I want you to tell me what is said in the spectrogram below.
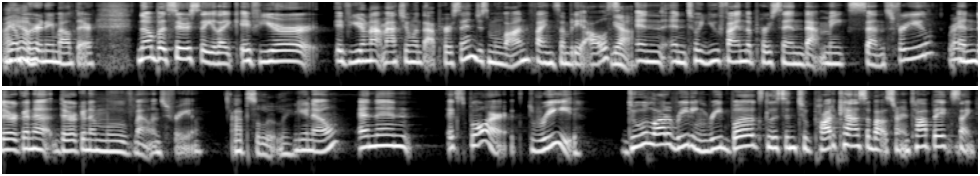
I put her name out there. No, but seriously, like if you're if you're not matching with that person, just move on, find somebody else. Yeah. And until you find the person that makes sense for you. Right. And they're gonna they're gonna move mountains for you. Absolutely. You know? And then explore, read. Do a lot of reading, read books, listen to podcasts about certain topics. Like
